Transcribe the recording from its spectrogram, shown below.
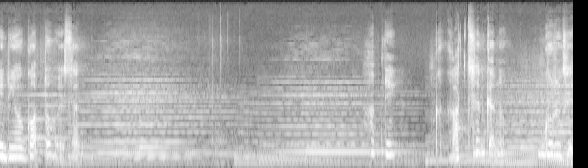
ইনিও গত হয়েছেন। আপনি কাঁদছেন কেন, গুরুজি?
